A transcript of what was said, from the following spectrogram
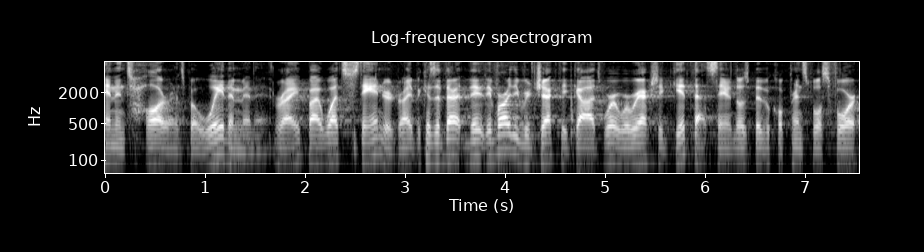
and intolerance. But wait a minute, right? By what standard, right? Because they've already rejected God's word, where we actually get that standard, those biblical principles for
